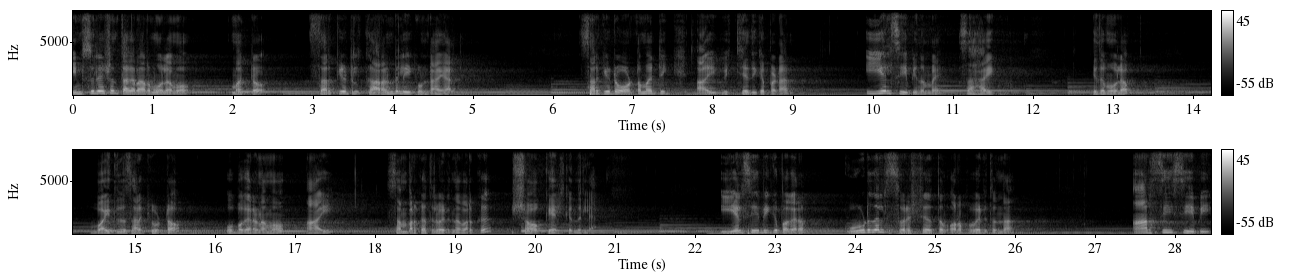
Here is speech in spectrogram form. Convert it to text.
ഇൻസുലേഷൻ തകരാറ് മൂലമോ മറ്റോ സർക്യൂട്ടിൽ കറണ്ട് ലീക്ക് ഉണ്ടായാൽ സർക്യൂട്ട് ഓട്ടോമാറ്റിക് ആയി വിച്ഛേദിക്കപ്പെടാൻ ഇ എൽ സി ബി നമ്മെ സഹായിക്കുന്നു ഇതുമൂലം വൈദ്യുത സർക്യൂട്ടോ ഉപകരണമോ ആയി സമ്പർക്കത്തിൽ വരുന്നവർക്ക് ഷോക്ക് ഏൽക്കുന്നില്ല. ഇ എൽ സി ബിക്ക് പകരം കൂടുതൽ സുരക്ഷിതത്വം ഉറപ്പുവരുത്തുന്ന ആർ സി സി ബി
